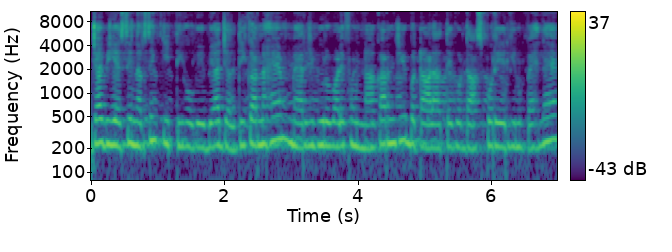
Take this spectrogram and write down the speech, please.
ਜਾਂ ਬੀਐਸਸੀ ਨਰਸਿੰਗ ਕੀਤੀ ਹੋਵੇ, ਵਿਆਹ ਜਲਦੀ ਕਰਨਾ ਹੈ, ਮੈਰਿਜ ਬਿਊਰੋ ਵਾਲੇ ਫੋਨ ਨਾ ਕਰਨ ਜੀ, ਬਟਾਲਾ ਤੇ ਗੁਰਦਾਸਪੁਰ ਏਰੀਆ ਨੂੰ ਪਹਿਲਾ ਹੈ।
